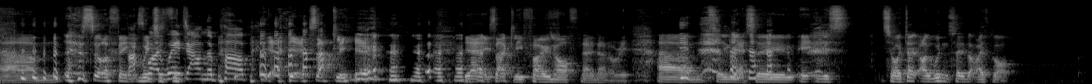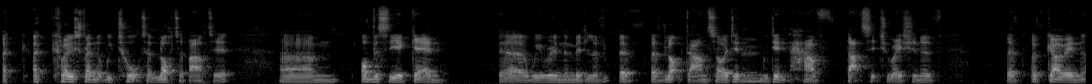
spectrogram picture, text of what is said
Um, sort of thing. That's which why we're the- down the pub. yeah, yeah, exactly. Yeah. yeah, exactly. Phone off. No, no, not really. Um, so yeah, so it was. So I don't. I wouldn't say that I've got a, a close friend that we talked a lot about it. Um, obviously, again, uh, we were in the middle of, of, of lockdown, so I didn't. We didn't have that situation of of, of going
